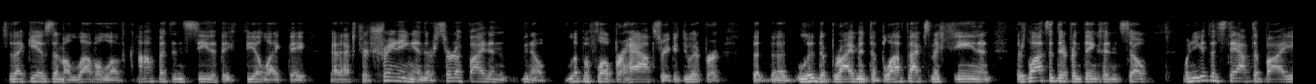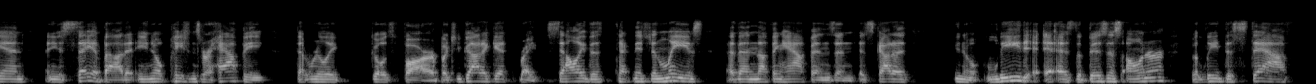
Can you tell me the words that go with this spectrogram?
So that gives them a level of competency that they feel like they got extra training and they're certified in, you know, LipiFlow perhaps, or you could do it for the, the lid debridement, the BlephEx machine. And there's lots of different things. And so when you get the staff to buy in and you say about it, and you know, patients are happy, that really goes far. But you got to get right. Sally, the technician leaves and then nothing happens. And it's got to, you know, lead as the business owner, but lead the staff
